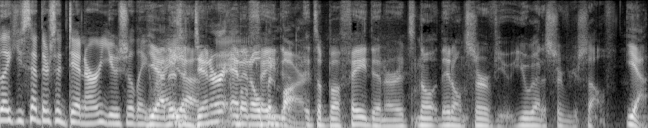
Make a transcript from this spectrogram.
Like you said, there's a dinner usually. Yeah, right? there's a dinner and an buffet open di- bar. It's a buffet dinner. It's no they don't serve you. You got to serve yourself. Yeah.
